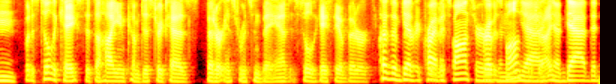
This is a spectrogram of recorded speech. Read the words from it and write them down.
mm. but it's still the case that the high income district has better instruments in band. It's still the case they have better because of getting private sponsors, private sponsors, yeah, right? You know, dad that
